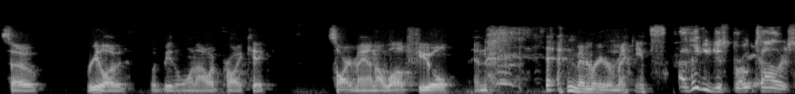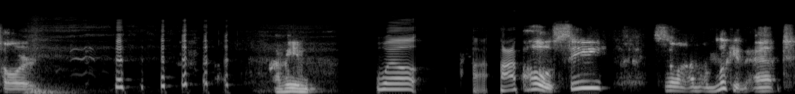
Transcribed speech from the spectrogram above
So reload would be the one I would probably kick. Sorry, man, I love fuel and, and memory remains. I think you just broke Tyler's heart. I mean, well, I, I Oh, see, so I'm, I'm looking at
